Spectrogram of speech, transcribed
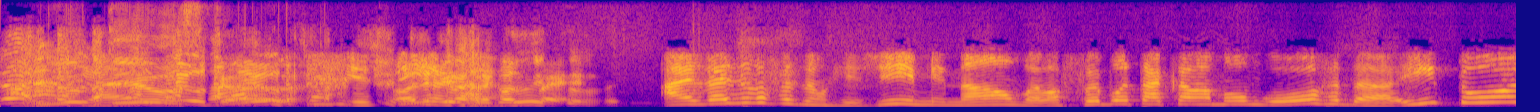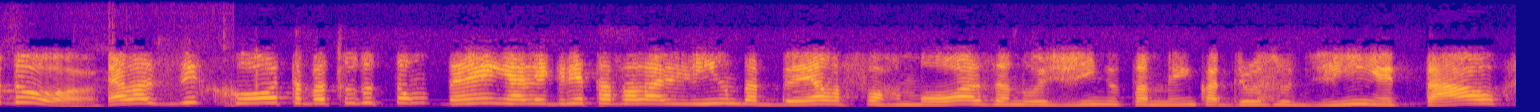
Aí, Meu aí, Deus, ela cara. um. Olha que negócio Ao invés de ela fazer um regime, não, ela foi botar aquela mão gorda em tudo. Ela zicou, tava tudo tão bem, a alegria tava lá linda, bela, formosa, nojinho também, quadrilzudinha e tal.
